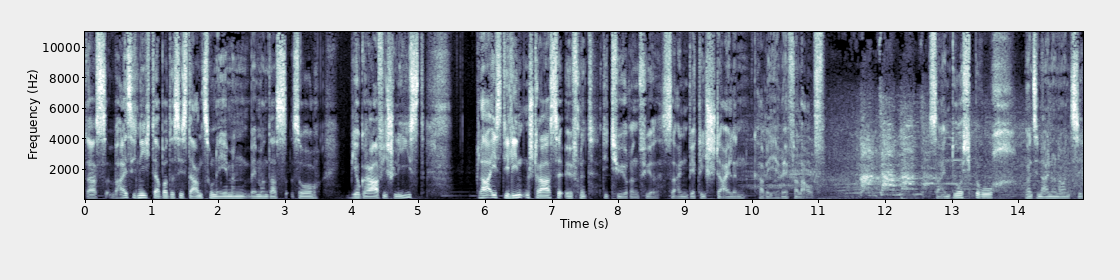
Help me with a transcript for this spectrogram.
Das weiß ich nicht, aber das ist anzunehmen, wenn man das so biografisch liest. Klar ist, die Lindenstraße öffnet die Türen für seinen wirklich steilen Karriereverlauf. Sein Durchbruch 1991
